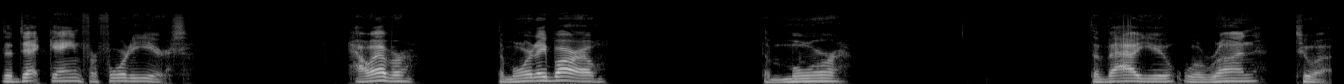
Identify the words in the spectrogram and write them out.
the debt game for 40 years. However, the more they borrow, the more the value will run to a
